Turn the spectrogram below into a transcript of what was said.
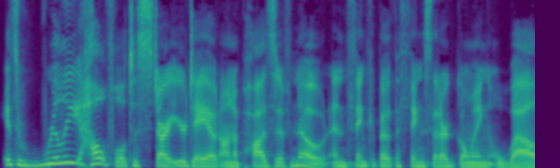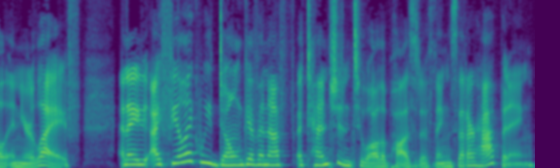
It's really helpful to start your day out on a positive note and think about the things that are going well in your life. And I, I feel like we don't give enough attention to all the positive things that are happening.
